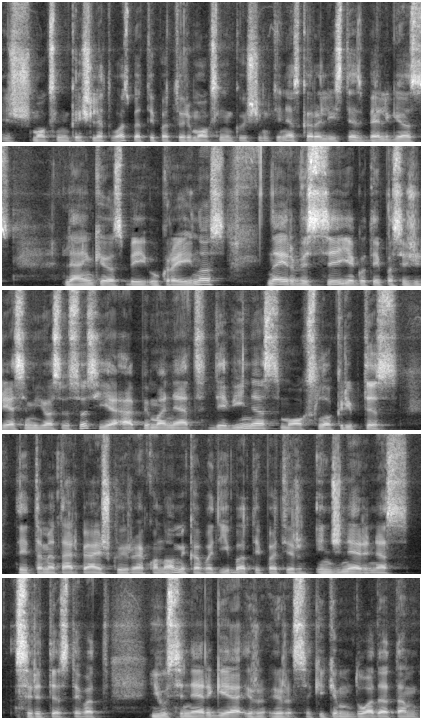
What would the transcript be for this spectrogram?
iš mokslininkai iš Lietuvos, bet taip pat turi mokslininkų iš Junktinės karalystės, Belgijos, Lenkijos bei Ukrainos. Na ir visi, jeigu tai pasižiūrėsim juos visus, jie apima net devynias mokslo kryptis. Tai tame tarpe, aišku, ir ekonomika, vadyba, taip pat ir inžinerinės sritis. Tai vad jų sinergija ir, ir sakykime, duoda tam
